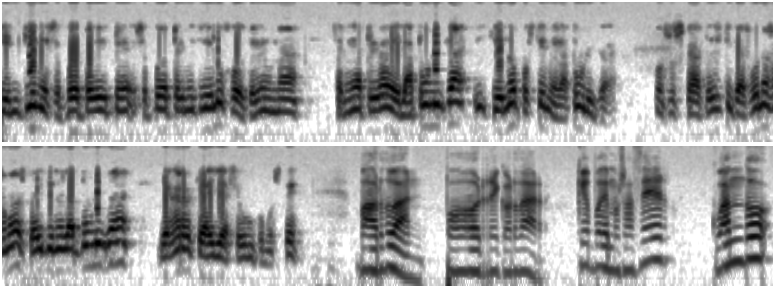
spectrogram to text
Quien tiene se puede, pedir- se puede permitir el lujo de tener una sanidad privada y la pública y quien no, pues tiene la pública, con sus características buenas o malas, pero ahí tiene la pública y agárrate a ella según como esté. Va, Orduan, por recordar, ¿qué podemos hacer, cuándo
